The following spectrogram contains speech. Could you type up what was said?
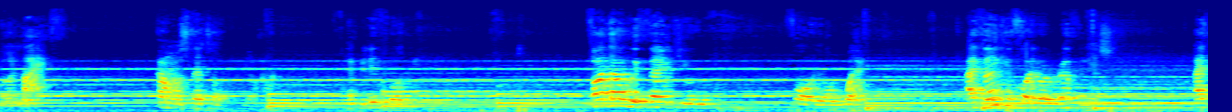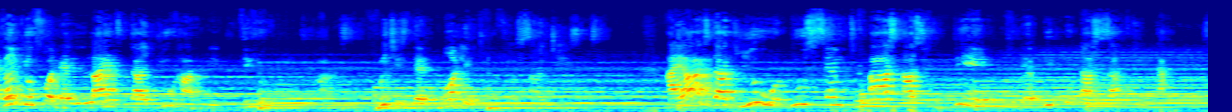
your life. Come on, stretch up your hand and believe God. Father, we thank you for your word. I thank you for your revelation. I thank you for the light that you have revealed to us, which is the knowledge of your Son Jesus. I ask that you will do the same to us as you did to the people that sat in darkness,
